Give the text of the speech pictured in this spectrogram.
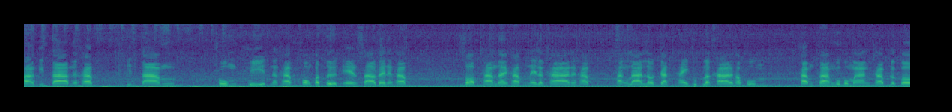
ฝากติดตามนะครับ ติดตามชมเพจนะครับ ของประเสริฐแอนซาวได้นะครับ สอบถามได้ครับในราคานะครับ ทางร้านเราจัดให้ทุกราคานะครับผมทำตามงบประมาณครับ แล้วก็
